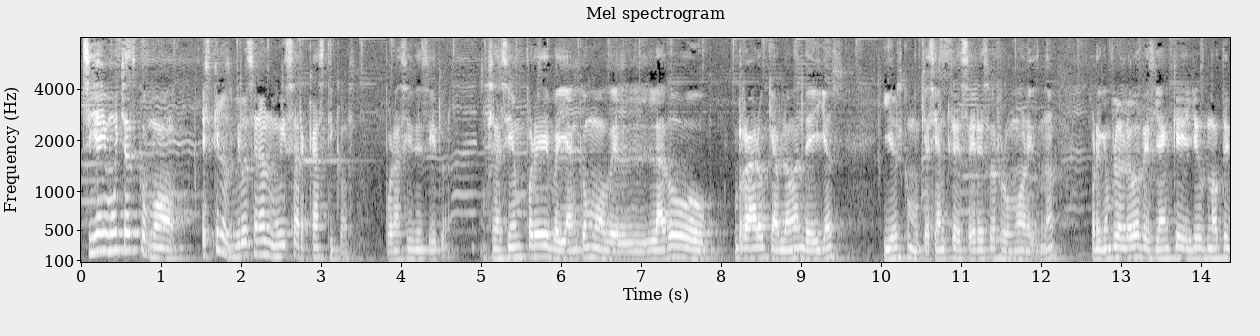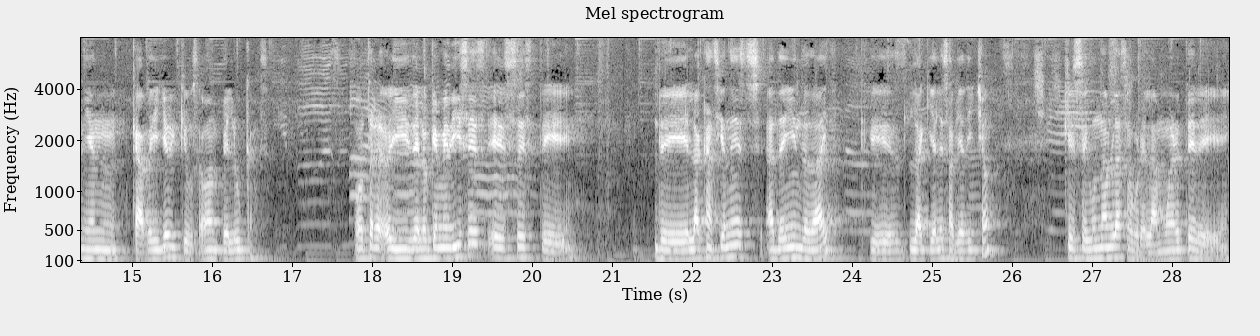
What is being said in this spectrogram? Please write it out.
Sí, hay muchas como... Es que los Beatles eran muy sarcásticos, por así decirlo. O sea, siempre veían como del lado raro que hablaban de ellos y ellos como que hacían crecer esos rumores, ¿no? Por ejemplo, luego decían que ellos no tenían cabello y que usaban pelucas. Otra, y de lo que me dices es este de la canción es A Day in the Life, que es la que ya les había dicho, que según habla sobre la muerte de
